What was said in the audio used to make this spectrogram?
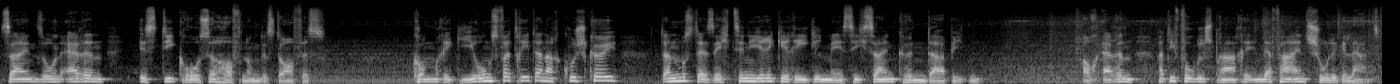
Sein Sohn Erin ist die große Hoffnung des Dorfes. Kommen Regierungsvertreter nach Kuschköy, dann muss der 16-Jährige regelmäßig sein Können darbieten. Auch Erin hat die Vogelsprache in der Vereinsschule gelernt.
